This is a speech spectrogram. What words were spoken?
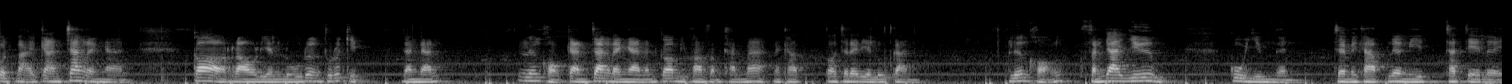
กฎหมายการจ้างแรงงาน ก็เราเรียนรู้เรื่องธุรกิจ ดังนั้น เรื่องของการจ้างแรงงานนั้นก็มีความสำคัญมากนะครับ ก็จะได้เรียนรู้กัน เรื่องของสัญญายืม กู้ยืมเงินใช่ไหมครับ เรื่องนี้ชัดเจนเลย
